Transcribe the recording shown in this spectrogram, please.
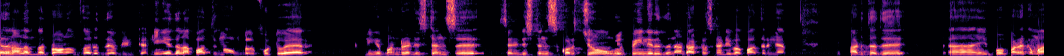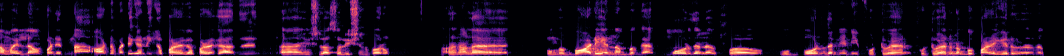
எதனால இந்த ப்ராப்ளம் வருது அப்படின்ட்டு. நீங்க இதெல்லாம் பாத்துக்கணும் உங்களுக்கு ஃபுட்வேர் நீங்க பண்ற டிஸ்டன்ஸ் சரி டிஸ்டன்ஸ் குறைச்சும் உங்களுக்கு பெயின் இருக்குதுன்னா டாக்டர்ஸ் கண்டிப்பா பாத்துருங்க அடுத்தது இப்போ பழக்கமாம இல்லாம பண்ணிருந்தா ஆட்டோமேட்டிக்கா நீங்க பழக பழக அது யூஸ்வலா சொல்யூஷன் வரும். அதனால உங்க பாடியை நம்புங்க. More then more then any footwear footwear நம்ம பழகிறது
